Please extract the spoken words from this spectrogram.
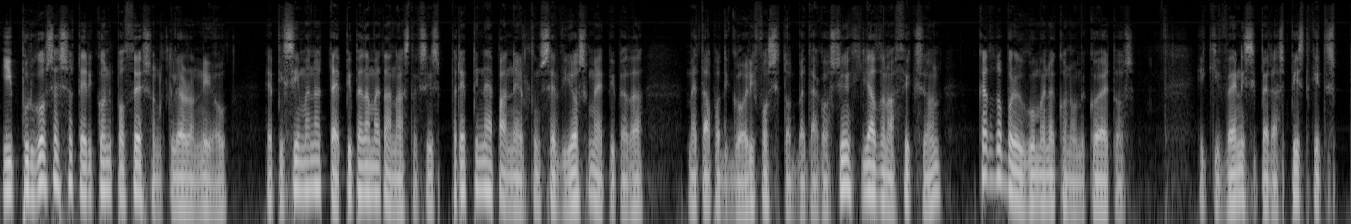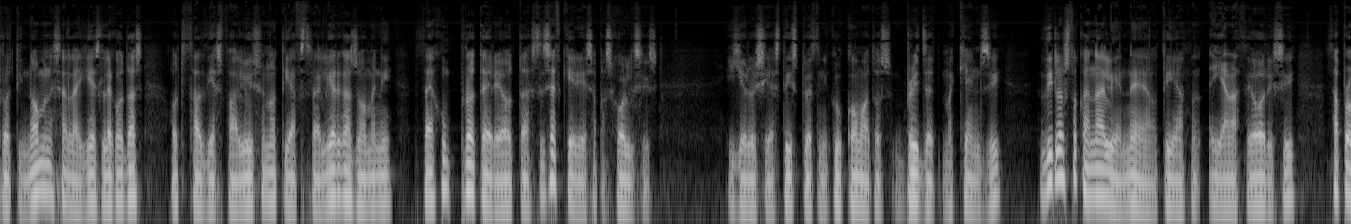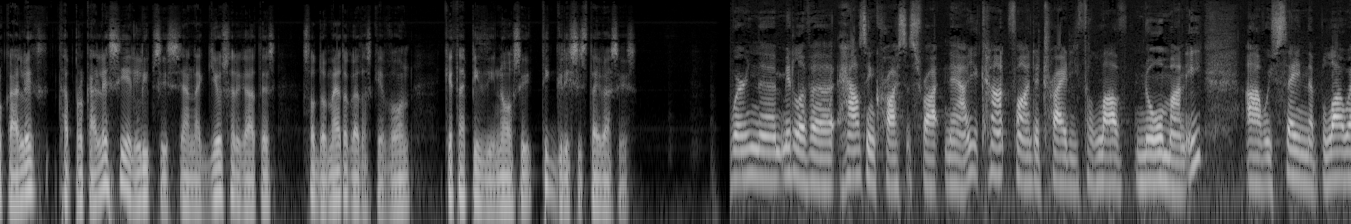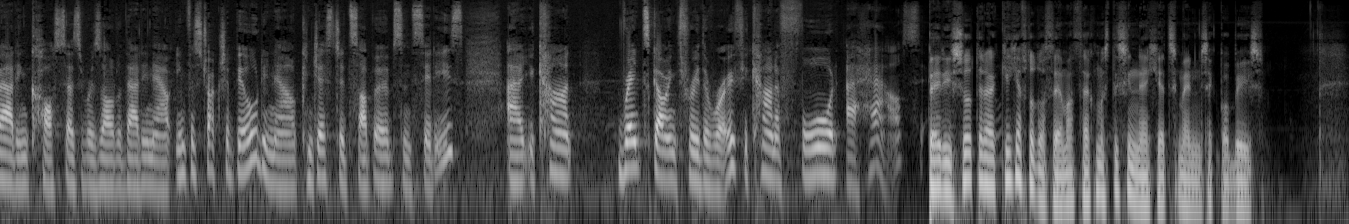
Η Υπουργός Εσωτερικών Υποθέσεων, Κλέρο Νίολ, επισήμανε ότι τα επίπεδα μετανάστευσης πρέπει να επανέλθουν σε βιώσιμα επίπεδα μετά από την κορύφωση των 500.000 αφήξεων κατά το προηγούμενο οικονομικό έτος η κυβέρνηση υπερασπίστηκε τις προτινόμενες αλλαγές λέγοντας ότι θα διασφαλίσουν ότι οι Αυστραλοί εργαζόμενοι θα έχουν προτεραιότητα στις ευκαιρίες απασχόλησης. Η γερουσιαστής του Εθνικού Κόμματος Bridget McKenzie δήλωσε στο κανάλι 9 ότι η αναθεώρηση θα προκαλέσει, θα προκαλέσει ελλείψεις σε αναγκαίους εργάτες στον τομέα των κατασκευών και θα επιδεινώσει την κρίση στέγαση. We're in the middle of a housing crisis right now. You can't find a tradie for love nor money. Uh, we've seen the blowout in costs as a result of that in our infrastructure build, in our congested suburbs and cities. Uh, you can't Rents going through the roof. You can't afford a house. Περισσότερα και για αυτό το θέμα θα έχουμε στη συνέχεια της σημερινής εκπομπής.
